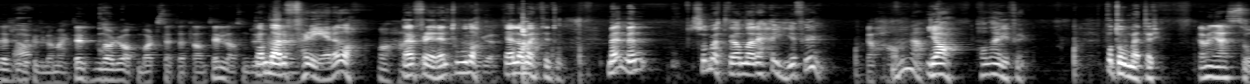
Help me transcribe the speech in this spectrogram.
Det trodde ikke du la merke til. Men da har du åpenbart sett et eller annet til. Da, som du Ja, men da er det flere, da. Å, Det er flere enn to, da. Jeg la merke til to. Men, men så møtte vi han derre høye fyren. Ja, han, ja. Ja, han høye fyren. På to meter. Ja men jeg så,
